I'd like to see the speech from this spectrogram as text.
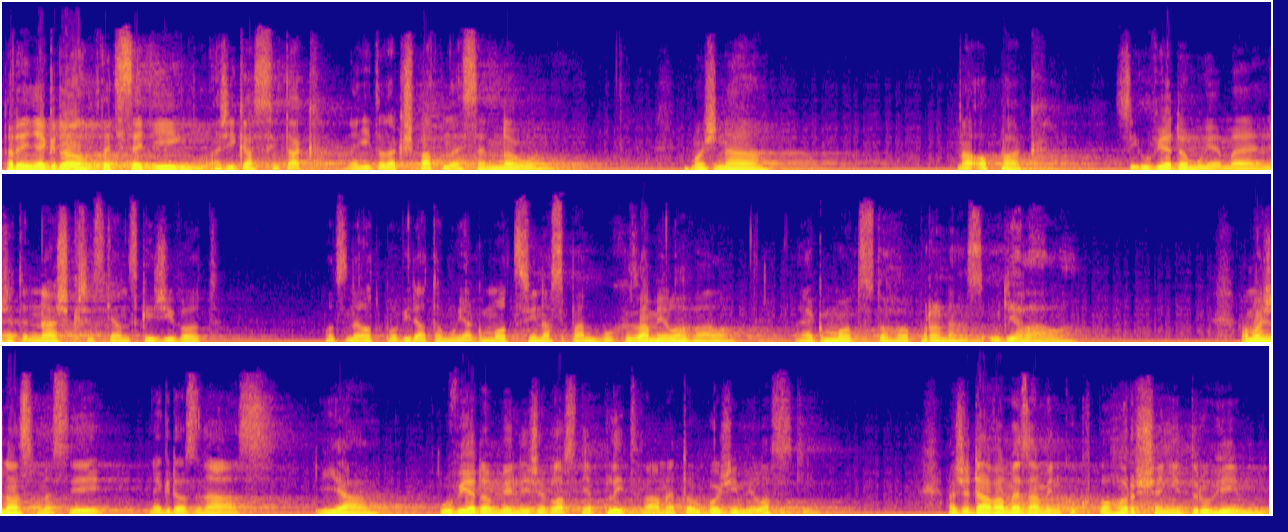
tady někdo teď sedí a říká si, tak není to tak špatné se mnou. Možná naopak si uvědomujeme, že ten náš křesťanský život moc neodpovídá tomu, jak moc si nás Pan Bůh zamiloval a jak moc toho pro nás udělal. A možná jsme si někdo z nás, já, uvědomili, že vlastně plitváme tou boží milostí. A že dáváme zamínku k pohoršení druhým,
